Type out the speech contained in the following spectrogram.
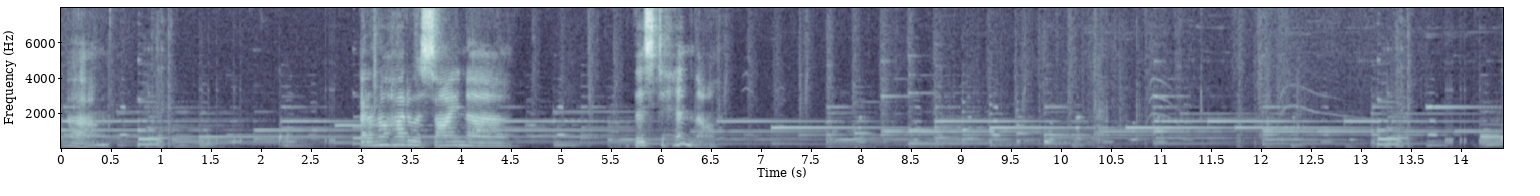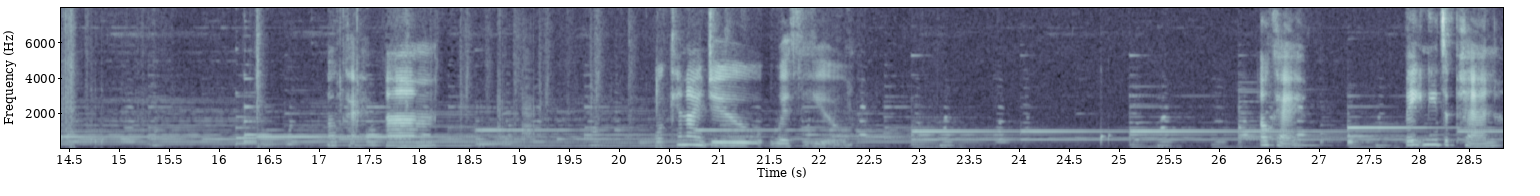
um... I don't know how to assign, uh, this to him, though. With you? Okay. Bait needs a pen.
